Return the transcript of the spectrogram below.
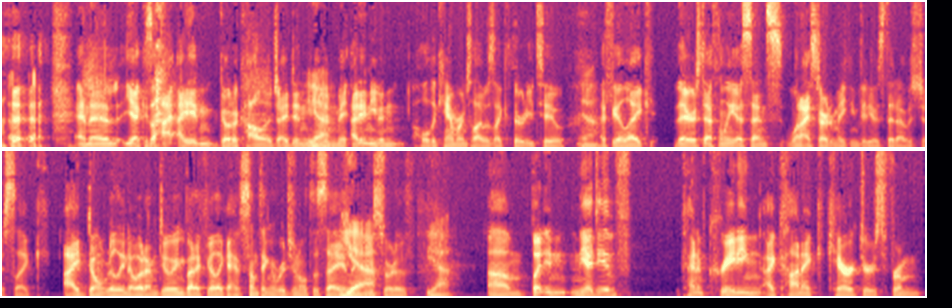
and then yeah, because I, I didn't go to college. I didn't Yeah. even ma- I didn't even hold a camera until I was like 32. Yeah. I feel like there's definitely a sense when I started making videos that I was just like I don't really know what I'm doing, but I feel like I have something original to say. Yeah. sort of Yeah, Um, but in, in the idea of kind of creating iconic characters from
